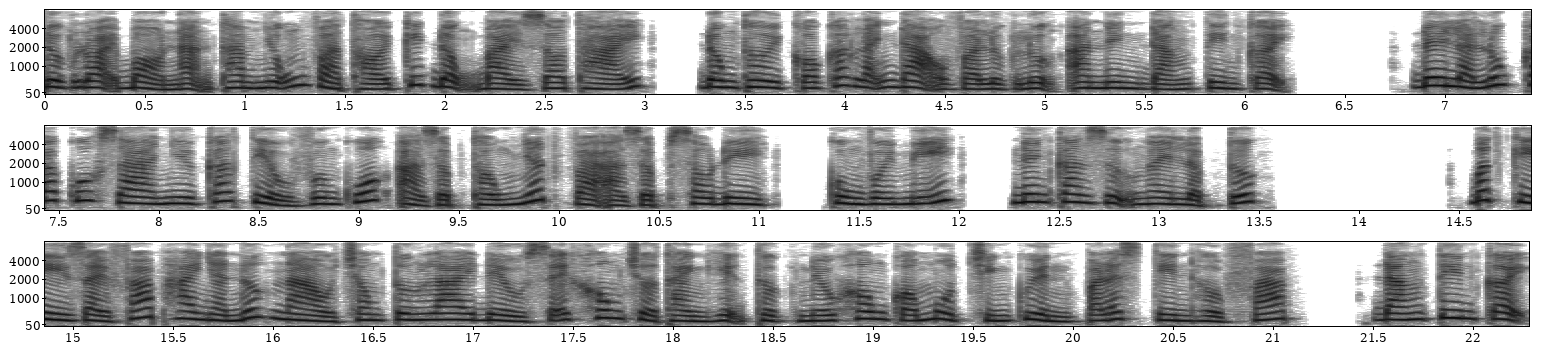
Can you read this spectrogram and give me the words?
được loại bỏ nạn tham nhũng và thói kích động bài Do Thái, đồng thời có các lãnh đạo và lực lượng an ninh đáng tin cậy. Đây là lúc các quốc gia như các tiểu vương quốc Ả Rập Thống Nhất và Ả Rập Saudi, cùng với Mỹ, nên can dự ngay lập tức. Bất kỳ giải pháp hai nhà nước nào trong tương lai đều sẽ không trở thành hiện thực nếu không có một chính quyền Palestine hợp pháp, đáng tin cậy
